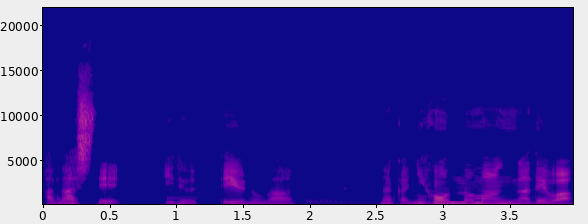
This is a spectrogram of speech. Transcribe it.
話しているっていうのがなんか日本の漫画では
